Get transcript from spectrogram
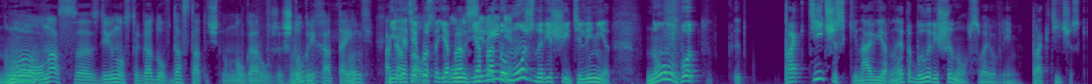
Но... Ну, у нас э, с 90-х годов достаточно много оружия. Что ну, греха ну, таить? Ну, не, я тебе просто я про, населения... я про то, можно решить или нет. Ну, вот э, практически, наверное, это было решено в свое время. Практически.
